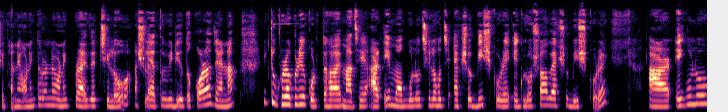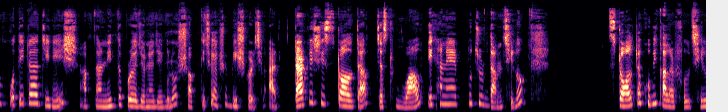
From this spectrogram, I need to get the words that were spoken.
সেখানে অনেক ধরনের অনেক প্রাইজের ছিল। আসলে এত ভিডিও তো করা যায় না। একটু ঘোরাঘুরিও করতে হয় মাঝে। আর এই মগগুলো ছিল হচ্ছে ১২০ করে। এগুলো সব ১২০ করে। আর এগুলো প্রতিটা জিনিস আপনার নিত্য প্রয়োজনীয় যেগুলো সবকিছু একশো বিশ করেছিল আর টার্কিশ স্টলটা জাস্ট ওয়াও! এখানে প্রচুর দাম ছিল। স্টলটা খুবই কালারফুল ছিল।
